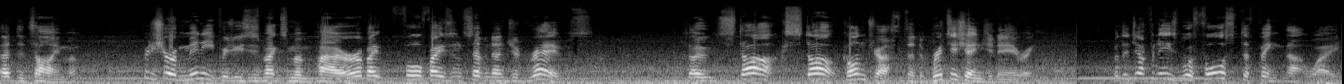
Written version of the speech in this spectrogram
at the time. I'm pretty sure a Mini produces maximum power about 4,700 revs. So stark, stark contrast to the British engineering. But the Japanese were forced to think that way.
